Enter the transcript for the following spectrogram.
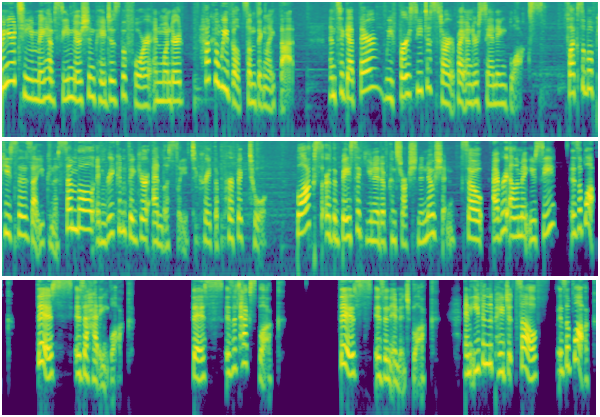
and your team may have seen Notion pages before and wondered, how can we build something like that? And to get there, we first need to start by understanding blocks flexible pieces that you can assemble and reconfigure endlessly to create the perfect tool. Blocks are the basic unit of construction in Notion, so every element you see is a block. This is a heading block. This is a text block. This is an image block. And even the page itself is a block.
